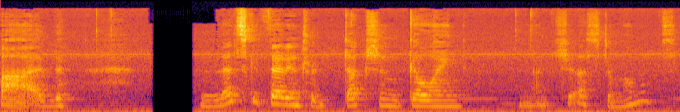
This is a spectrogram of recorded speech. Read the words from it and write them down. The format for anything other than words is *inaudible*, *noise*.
Pod. Let's get that introduction going in just a moment.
